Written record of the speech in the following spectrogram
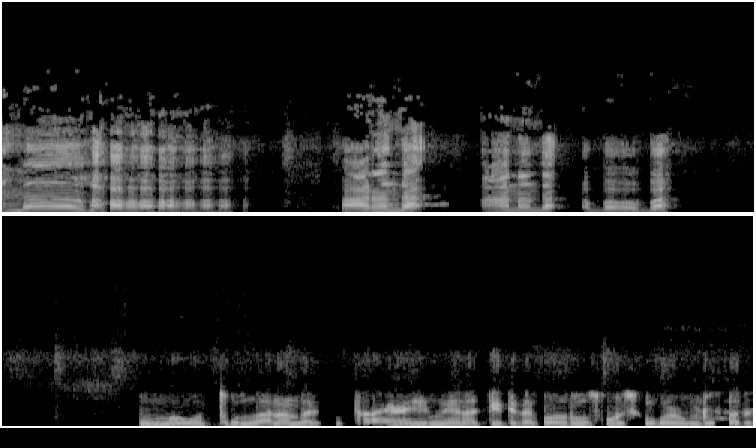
ಅಮ್ಮ. ಆನಂದ ಆನಂದ. ಅಬ್ಬ ಅಬ್ಬ ನಿಮ್ಮ ಮಗು ಫುಲ್ ಆನಂದ. ಕಾಯಿನ ಇನ್ನೇನ ಚೀಟಿ ತಕ ಹೋದ್ ರೂಲ್ಸ್ ಕುಡಿಸ್ಕೊಂಡು ಉಂಡಿಸ್ತಾರೆ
